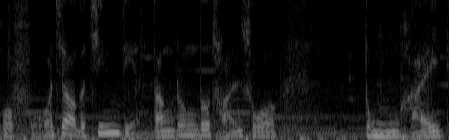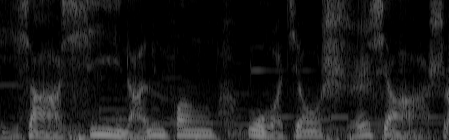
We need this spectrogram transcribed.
或佛教的经典当中，都传说。东海底下西南方，沃焦石下是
